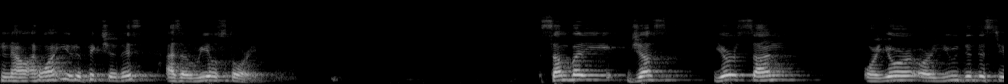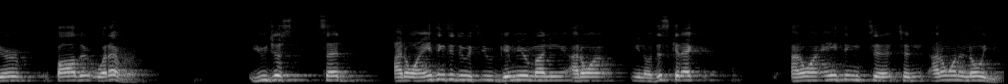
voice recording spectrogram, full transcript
Now, I want you to picture this as a real story. Somebody just, your son, or your, or you did this to your father, whatever you just said, I don't want anything to do with you. Give me your money. I don't want, you know, disconnect. I don't want anything to, to I don't want to know you.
